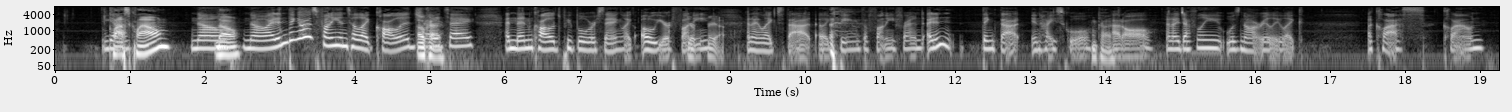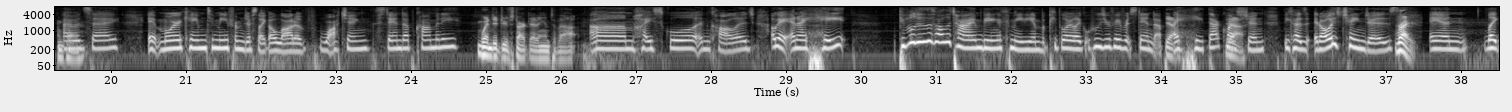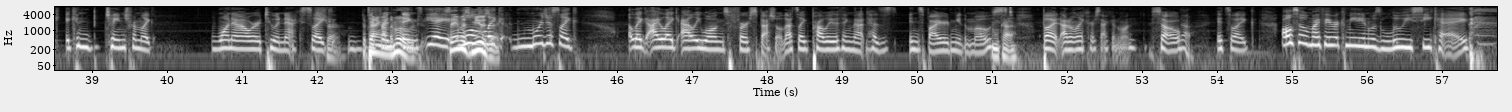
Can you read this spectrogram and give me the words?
yeah. class clown. No, No? no. I didn't think I was funny until like college. Okay. I would say, and then college people were saying like, "Oh, you're You're- funny," yeah. and I liked that. I liked being the funny friend. I didn't think that in high school Okay. at all, and I definitely was not really like a class clown. I would say it more came to me from just like a lot of watching stand-up comedy When did you start getting into that? um high school and college okay and i hate people do this all the time being a comedian but people are like who's your favorite stand-up Yeah. i hate that Yeah. question because it always changes Right. and like it can change from like one hour to a next like Sure. Different things yeah, yeah Same as music. like more just like like i like ali wong's first special that's like probably the thing that has inspired me the most Okay. but I don't like her second one. So Yeah. it's like also my favorite comedian was Louis C.K.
